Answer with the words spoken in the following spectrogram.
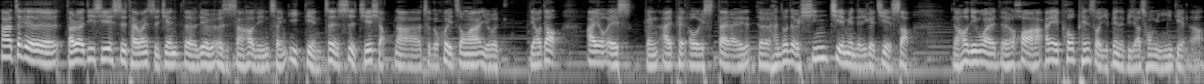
那这个 WDC 是台湾时间的六月二十三号凌晨一点正式揭晓。那这个会中啊有聊到 iOS 跟 iPadOS 带来的很多的新界面的一个介绍，然后另外的话，Apple Pencil 也变得比较聪明一点啊。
